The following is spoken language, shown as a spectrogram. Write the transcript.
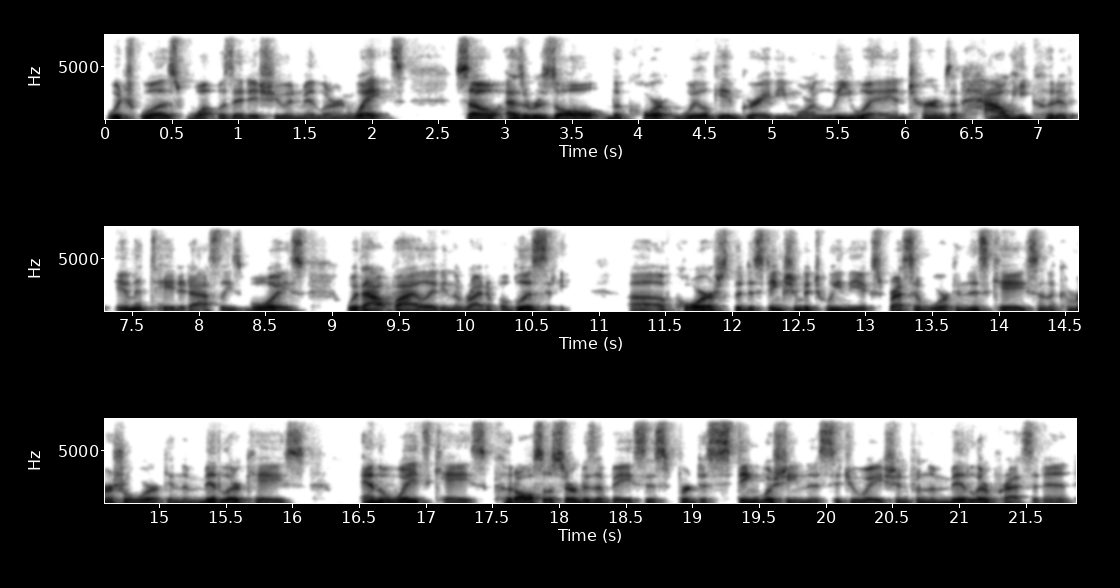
which was what was at issue in Midler and Waits. So as a result, the court will give Gravy more leeway in terms of how he could have imitated Astley's voice without violating the right of publicity. Uh, of course, the distinction between the expressive work in this case and the commercial work in the Midler case and the Waits case could also serve as a basis for distinguishing this situation from the Midler precedent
